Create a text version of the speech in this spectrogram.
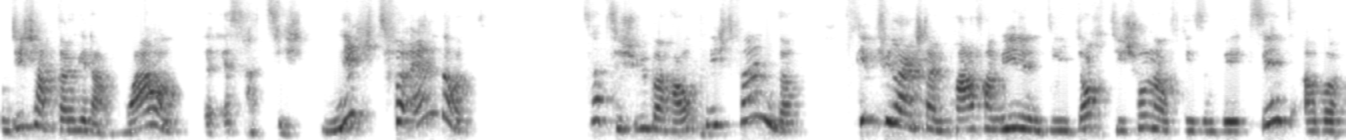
Und ich habe dann gedacht, wow, es hat sich nichts verändert. Es hat sich überhaupt nicht verändert. Es gibt vielleicht ein paar Familien, die doch, die schon auf diesem Weg sind, aber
